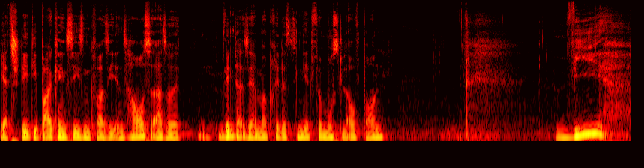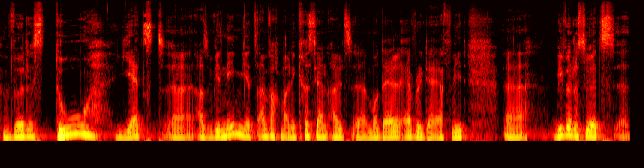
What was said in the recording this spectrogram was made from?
jetzt steht die Bulking Season quasi ins Haus. Also Winter ist ja immer prädestiniert für Muskelaufbauen. Wie würdest du jetzt, äh, also wir nehmen jetzt einfach mal den Christian als äh, Modell Everyday Athlete. Äh, wie würdest du jetzt äh,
